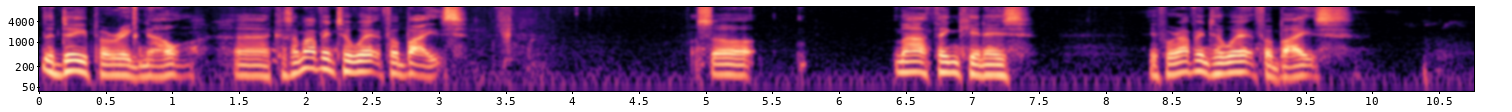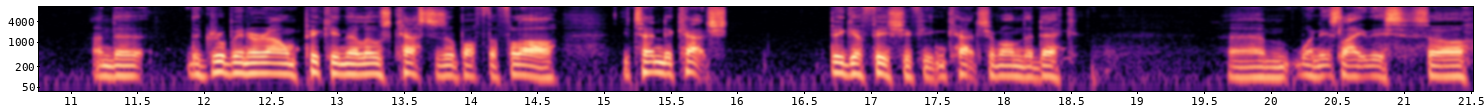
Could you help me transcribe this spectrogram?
the deeper rig now because uh, I'm having to wait for bites. So my thinking is if we're having to wait for bites and the, the grubbing around picking the loose casters up off the floor, you tend to catch bigger fish if you can catch them on the deck um, when it's like this. So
